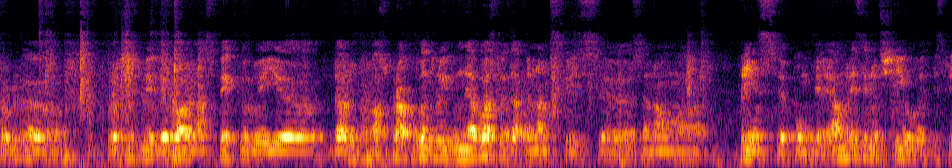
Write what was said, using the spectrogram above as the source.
proble- uh, procesului verbal în aspectul lui, uh, dar asupra cuvântului dumneavoastră, dacă n-am scris uh, să n-am uh, prins punctele. Am reținut, știu despre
